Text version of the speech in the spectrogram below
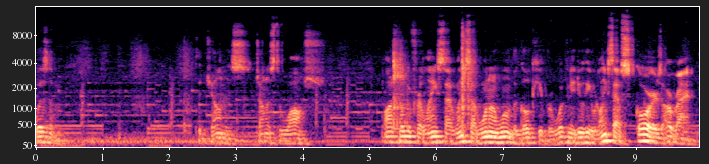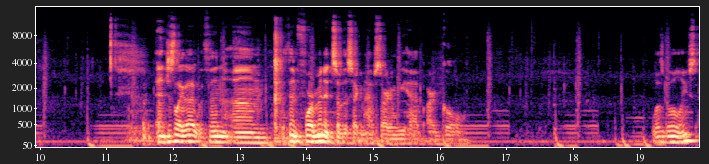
Wisdom to Jonas. Jonas to Walsh. Walsh looking for Langstaff. Langstaff one on one with the goalkeeper. What can he do here? Langstaff scores. All right. And just like that, within um, within four minutes of the second half starting, we have our goal. Let's go, Langstaff.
